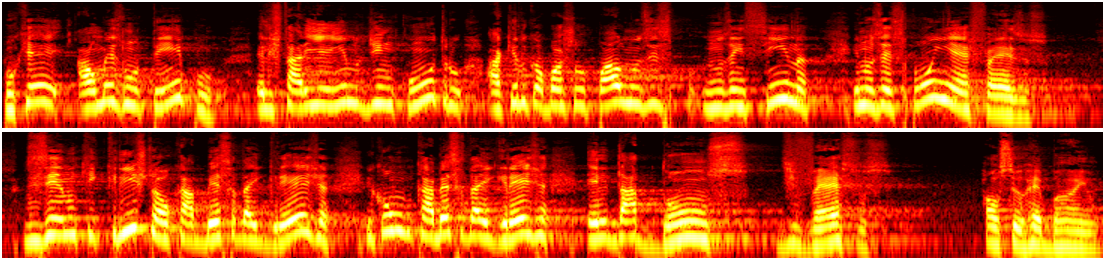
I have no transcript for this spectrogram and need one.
Porque, ao mesmo tempo, ele estaria indo de encontro àquilo que o apóstolo Paulo nos, nos ensina e nos expõe em Efésios, dizendo que Cristo é o cabeça da igreja e, como cabeça da igreja, ele dá dons diversos ao seu rebanho.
